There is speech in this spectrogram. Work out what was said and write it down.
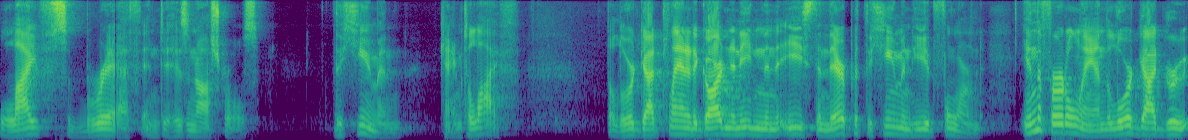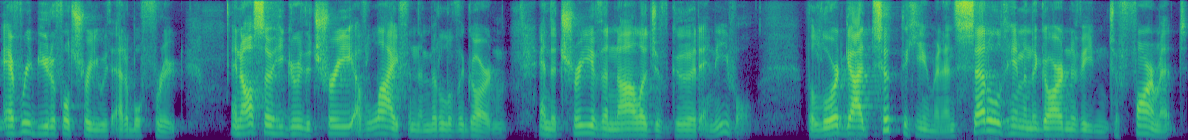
life's breath into his nostrils. The human came to life. The Lord God planted a garden in Eden in the east, and there put the human he had formed. In the fertile land, the Lord God grew every beautiful tree with edible fruit. And also, he grew the tree of life in the middle of the garden, and the tree of the knowledge of good and evil. The Lord God took the human and settled him in the Garden of Eden to farm it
